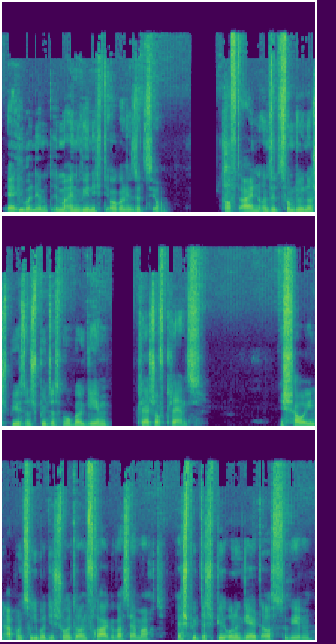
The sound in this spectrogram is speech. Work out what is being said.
Er übernimmt immer ein wenig die Organisation. Kauft ein und sitzt vom Dönerspieß und spielt das Mobile Game Clash of Clans. Ich schaue ihn ab und zu über die Schulter und frage, was er macht. Er spielt das Spiel ohne Geld auszugeben.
